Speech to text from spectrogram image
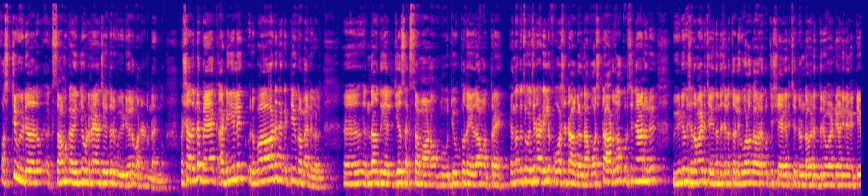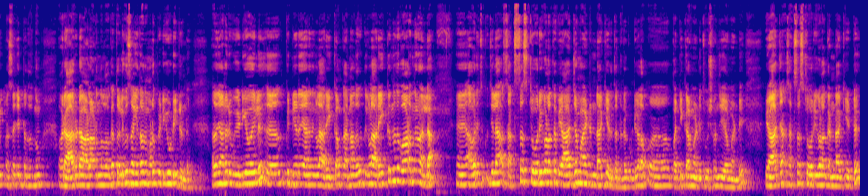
ഫസ്റ്റ് വീഡിയോ അതായത് എക്സാം കഴിഞ്ഞ ഉടനെ ഞാൻ ചെയ്തൊരു വീഡിയോയിൽ പറഞ്ഞിട്ടുണ്ടായിരുന്നു. പക്ഷെ അതിന്റെ ബാക്ക് അടിയിൽ ഒരുപാട് നെഗറ്റീവ് കമന്റുകൾ എന്താ ഇത് എൽ ജി എസ് എക്സാം ആണോ? നൂറ്റി മുപ്പത് എഴുതാം അത്രേ എന്നൊക്കെ ചോദിച്ചിട്ട് അടിയിൽ പോസ്റ്റ് ആളുകളുണ്ട്. ആ പോസ്റ്റ് ആളുകളെ കുറിച്ച് ഞാനൊരു വീഡിയോ വിശദമായിട്ട് ചെയ്യുന്നുണ്ട്. ചില തെളിവുകളൊക്കെ അവരെ കുറിച്ച് ശേഖരിച്ചിട്ടുണ്ട്. അവരെന്തിനു വേണ്ടിയാണ് നെഗറ്റീവ് മെസ്സേജ് ഇട്ടതെന്നും അവർ ആരുടെ ആളാണെന്നുള്ളതൊക്കെ തെളിവ് സഹിതം നമ്മൾ പിടികൂടിയിട്ടുണ്ട്. അത് ഞാനൊരു വീഡിയോയിൽ പിന്നീട് ഞാൻ നിങ്ങളെ അറിയിക്കാം. കാരണം അത് നിങ്ങളെ അറിയിക്കുന്നത് വേറൊന്നിനുമല്ല. അവർ ചില സക്സസ് സ്റ്റോറികളൊക്കെ വ്യാജമായിട്ട് ഉണ്ടാക്കി എടുത്തിട്ടുണ്ട് കുട്ടികളെ പറ്റിക്കാൻ വേണ്ടി ചൂഷണം ചെയ്യാൻ വേണ്ടി. വ്യാജ സക്സസ് സ്റ്റോറികളൊക്കെ ഉണ്ടാക്കിയിട്ട്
